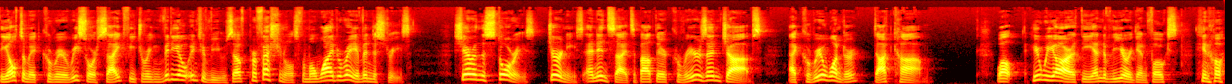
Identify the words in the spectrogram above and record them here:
the ultimate career resource site featuring video interviews of professionals from a wide array of industries, sharing the stories, journeys, and insights about their careers and jobs at CareerWonder.com. Well, here we are at the end of the year again, folks. You know,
